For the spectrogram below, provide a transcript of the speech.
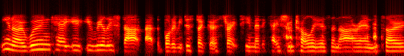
you know, wound care. You, you really start at the bottom. You just don't go straight to your medication trolley as an RN. So,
